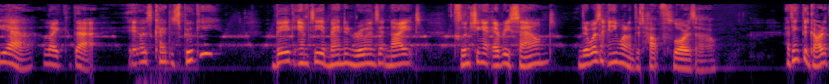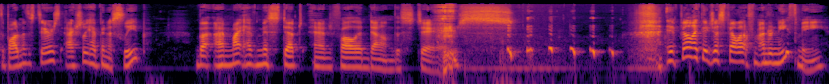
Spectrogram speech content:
Yeah, like that. It was kind of spooky. Big, empty, abandoned ruins at night, flinching at every sound. There wasn't anyone on the top floor, though. I think the guard at the bottom of the stairs actually had been asleep, but I might have misstepped and fallen down the stairs. it felt like they just fell out from underneath me.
